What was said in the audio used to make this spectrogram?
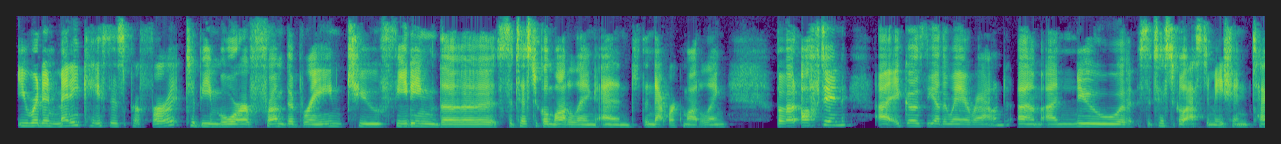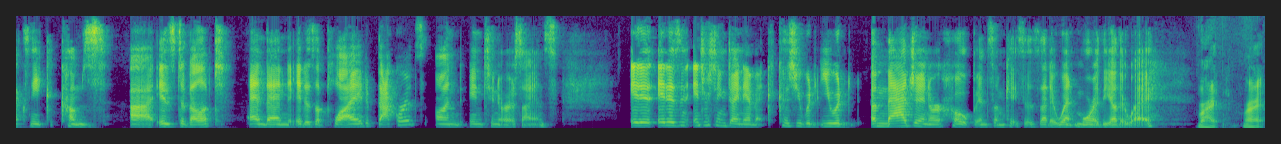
you would in many cases prefer it to be more from the brain to feeding the statistical modeling and the network modeling. But often uh, it goes the other way around. Um, a new statistical estimation technique comes uh, is developed and then it is applied backwards on into neuroscience. It, it is an interesting dynamic because you would you would imagine or hope in some cases that it went more the other way. Right, right.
